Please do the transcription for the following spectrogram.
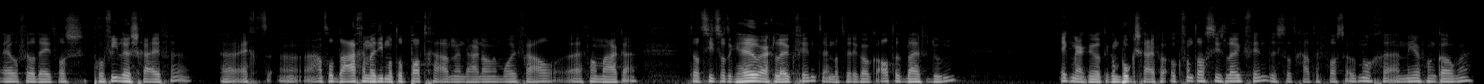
heel veel deed, was profielen schrijven. Uh, echt een aantal dagen met iemand op pad gaan en daar dan een mooi verhaal van maken. Dat is iets wat ik heel erg leuk vind en dat wil ik ook altijd blijven doen. Ik merk nu dat ik een boek schrijven ook fantastisch leuk vind, dus dat gaat er vast ook nog meer van komen.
